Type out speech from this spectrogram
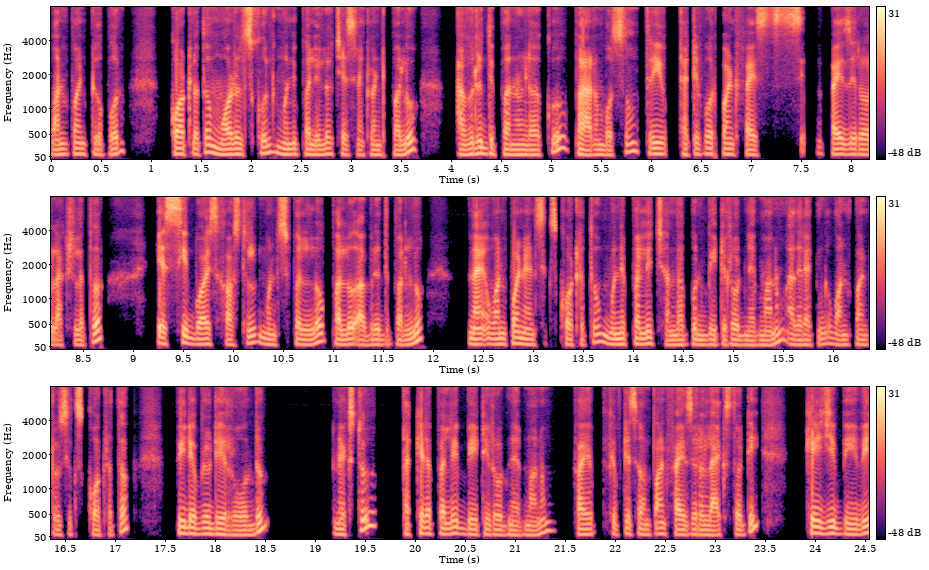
వన్ పాయింట్ టూ ఫోర్ కోట్లతో మోడల్ స్కూల్ మునిపల్లిలో చేసినటువంటి పలు అభివృద్ధి పనులకు ప్రారంభోత్సవం three thirty four point five five zero లక్షలతో ఎస్సీ బాయ్స్ హాస్టల్ మున్సిపల్లో పలు అభివృద్ధి పనులు నై వన్ పాయింట్ నైన్ సిక్స్ కోట్లతో మునిపల్లి చందాపూర్ బీటీ రోడ్ నిర్మాణం అదే రకంగా వన్ పాయింట్ టూ సిక్స్ కోట్లతో PWD road next Takkidapalli BT road నిర్మాణం five fifty seven point five zero lakhs తోటి కేజీబీవీ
